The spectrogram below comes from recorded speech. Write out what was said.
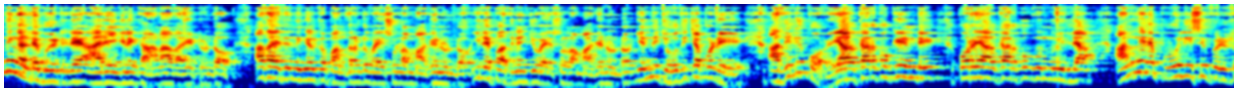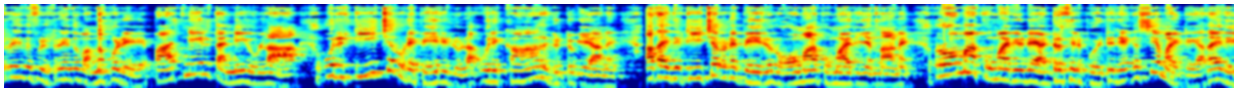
നിങ്ങളുടെ വീട്ടിൽ ആരെങ്കിലും കാണാതായിട്ടുണ്ടോ? അതായത് നിങ്ങൾക്ക് പന്ത്രണ്ട് വയസ്സുള്ള മകനുണ്ടോ? ഇല്ലെ പതിനഞ്ച് വയസ്സുള്ള മകനുണ്ടോ? എന്ന് ചോദിച്ചപ്പോഴേ അതിൽ കുറേ ആൾക്കാർക്കൊക്കെ ഉണ്ട് കുറേ ആൾക്കാർക്കൊക്കെ ഒന്നുമില്ല അങ്ങനെ പോലീസ് ഫിൽട്ടർ ചെയ്ത് ഫിൽട്ടർ ചെയ്ത് വന്നപ്പോഴേ പാറ്റ്നയിൽ തന്നെയുള്ള ഒരു ടീച്ചറുടെ പേരിലുള്ള ഒരു കാർ കിട്ടുകയാണ്. അതായത് ടീച്ചറുടെ പേര് റോമാ കുമാരി എന്നാണ്. റോമാ കുമാരിയുടെ അഡ്രസ്സിൽ പോയിട്ട് രഹസ്യമായിട്ട് അതായത്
